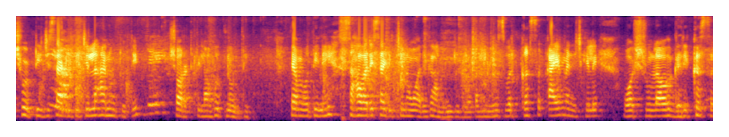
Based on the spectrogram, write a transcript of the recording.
छोटी जी साडी तिची लहान होत होती. शॉर्ट तिला होत नव्हती. त्यामुळे तिने सहावारी साडीची नऊवारी घालून गेली. आता दिवसभर कसं काय मॅनेज केले वॉशरूमला वगैरे कसं?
